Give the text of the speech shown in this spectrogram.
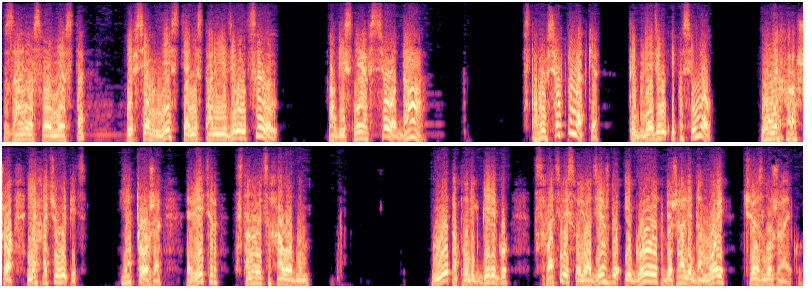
занял свое место, и все вместе они стали единым целым, объясняя все, да. С тобой все в порядке? Ты бледен и посинел. Мне хорошо, я хочу выпить. Я тоже. Ветер становится холодным. Мы поплыли к берегу, схватили свою одежду и голые побежали домой через лужайку.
